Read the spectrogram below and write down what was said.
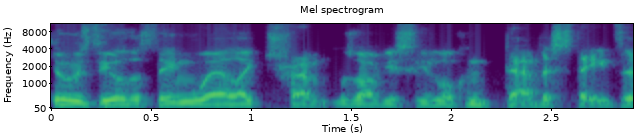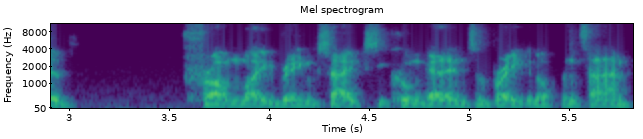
there was the other thing where like Trent was obviously looking devastated from like ringside because he couldn't get in to break it up in time.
